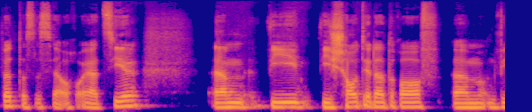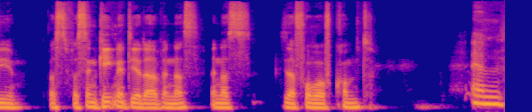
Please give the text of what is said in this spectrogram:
wird. Das ist ja auch euer Ziel. Ähm, wie, wie schaut ihr da drauf ähm, und wie, was, was entgegnet ihr da, wenn das, wenn das dieser Vorwurf kommt? Ähm,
